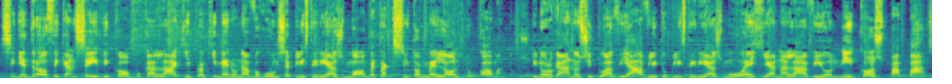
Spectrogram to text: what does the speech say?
συγκεντρώθηκαν σε ειδικό μπουκαλάκι προκειμένου να βγουν σε πληστηριασμό μεταξύ των μελών του κόμματος. Την οργάνωση του αδιάβλητου πληστηριασμού έχει αναλάβει ο Νίκος Παπάς.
